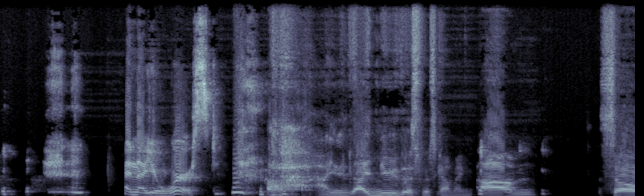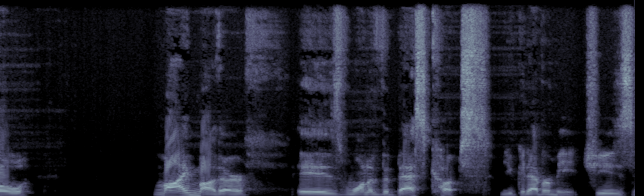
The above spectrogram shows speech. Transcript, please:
and now you're worst. I, I knew this was coming. Um, so my mother is one of the best cooks you could ever meet. She's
